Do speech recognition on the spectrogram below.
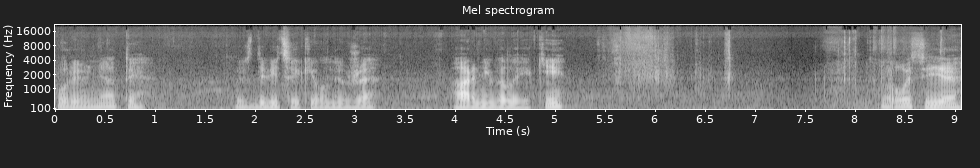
порівняти. Ось дивіться, які вони вже гарні великі. Ось є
